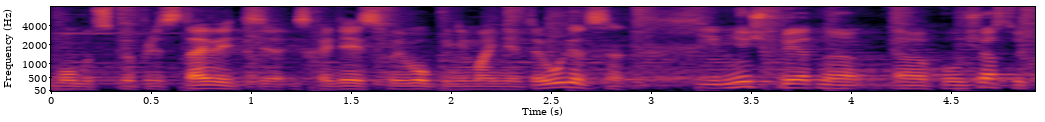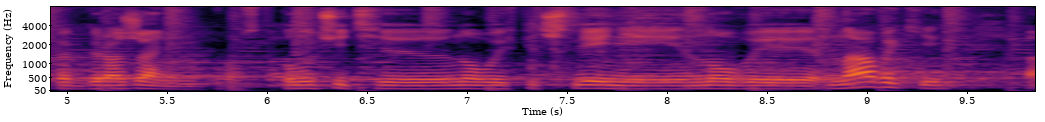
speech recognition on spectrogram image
могут себе представить, исходя из своего понимания этой улицы. И мне очень приятно э, поучаствовать как горожанин просто, получить э, новые впечатления, новые навыки, э,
